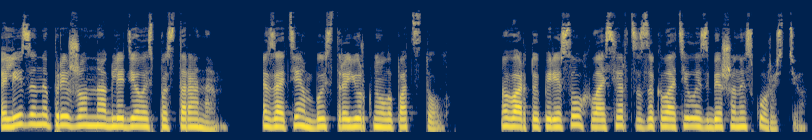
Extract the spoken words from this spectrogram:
Лиза напряженно огляделась по сторонам. Затем быстро юркнула под стол. Во рту пересохло, а сердце заколотилось с бешеной скоростью.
